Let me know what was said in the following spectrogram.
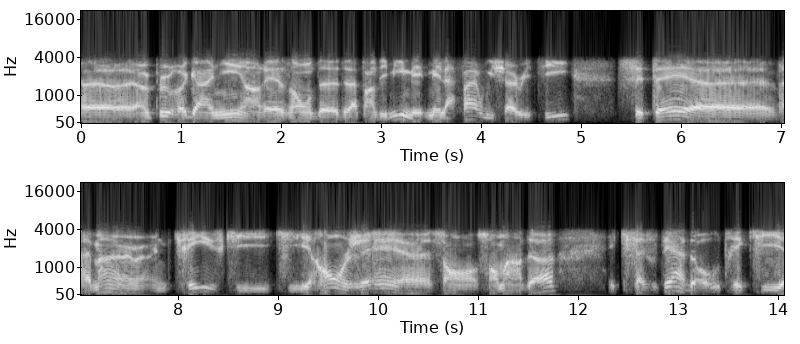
euh, un peu regagnée en raison de, la pandémie, mais, mais l'affaire We Charity, c'était euh, vraiment une crise qui, rongeait son, son mandat et qui s'ajoutait à d'autres et qui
